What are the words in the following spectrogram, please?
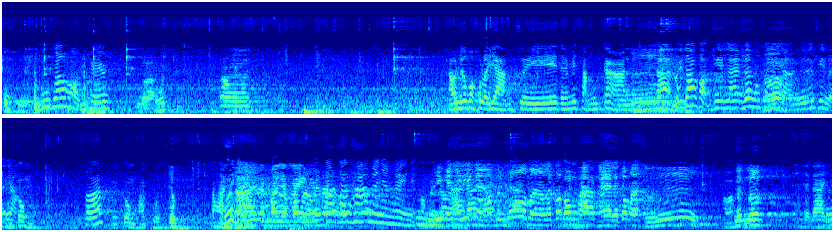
โอ้โหพิซซ่าหอมเชฟเอาเอาเรื่องมาคนละอย่างสิจะได้ไม่ซ้ำกันใช่พิซซ่าหอมเชฟแล้วเรื่องมันคนละอย่างจะได้กินหลายอย่างจุ่มฮะมีจุ่มครับจุ่มอาหารอุ๊ยไทยมายังไงเนี่ยเจ้ากระทะมันยังไงเนี่ยนี่ไงนี่ไงเอาเป็นหม้อมาแล้วก็เป็นผักไงแล้วก็มาอืมเลิกๆจะได้หมู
